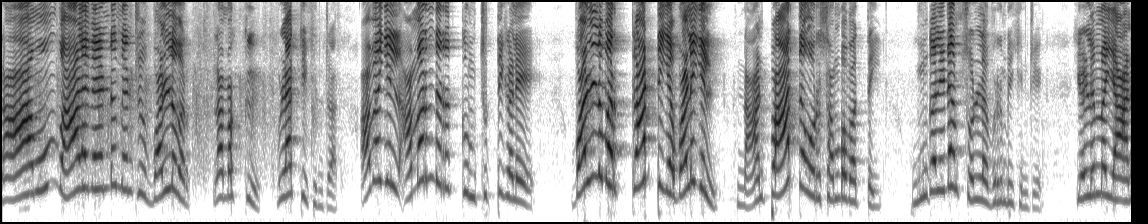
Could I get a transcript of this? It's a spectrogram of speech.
நாமும் வாழ வேண்டும் என்று வள்ளுவர் நமக்கு விளக்குகின்றார். அவையில் அமர்ந்திருக்கும் சுட்டிகளே வள்ளுவர் காட்டிய வழியில் நான் பார்த்த ஒரு சம்பவத்தை உங்களிடம் சொல்ல விரும்புகின்றேன். எளிமையான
